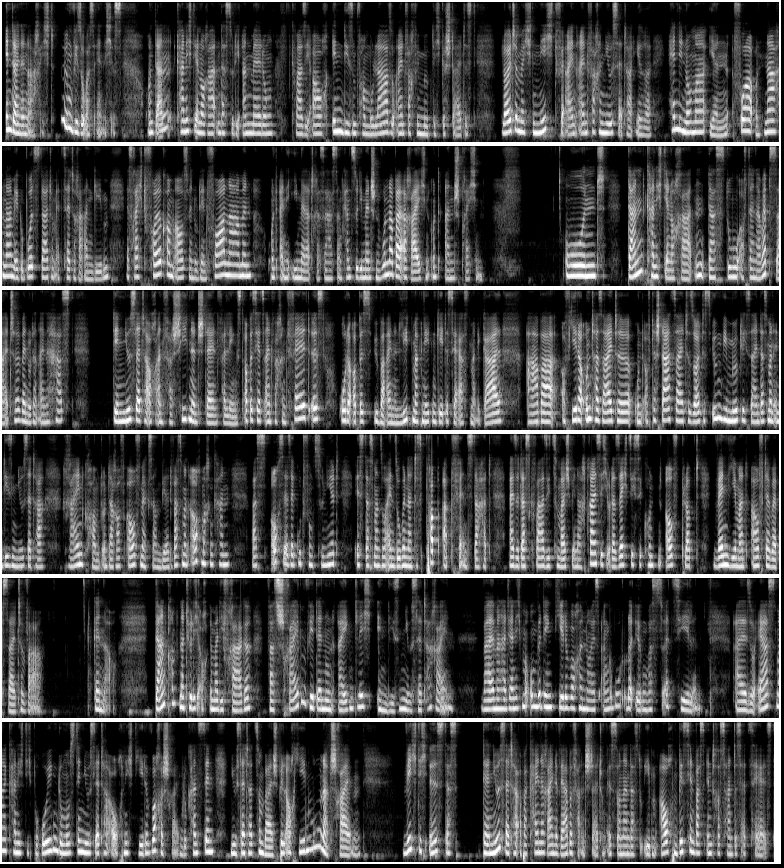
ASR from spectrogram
in deine Nachricht. Irgendwie sowas ähnliches. Und dann kann ich dir noch raten, dass du die Anmeldung quasi auch in diesem Formular so einfach wie möglich gestaltest. Leute möchten nicht für einen einfachen Newsletter ihre Handynummer, ihren Vor- und Nachnamen, ihr Geburtsdatum etc. angeben. Es reicht vollkommen aus, wenn du den Vornamen und eine E-Mail-Adresse hast. Dann kannst du die Menschen wunderbar erreichen und ansprechen. Und dann kann ich dir noch raten, dass du auf deiner Webseite, wenn du dann eine hast, den Newsletter auch an verschiedenen Stellen verlinkst. Ob es jetzt einfach ein Feld ist oder ob es über einen Leadmagneten geht, ist ja erstmal egal. Aber auf jeder Unterseite und auf der Startseite sollte es irgendwie möglich sein, dass man in diesen Newsletter reinkommt und darauf aufmerksam wird. Was man auch machen kann, was auch sehr, sehr gut funktioniert, ist, dass man so ein sogenanntes Pop-up-Fenster hat. Also dass quasi zum Beispiel nach 30 oder 60 Sekunden aufploppt, wenn jemand auf der Webseite war. Genau. Dann kommt natürlich auch immer die Frage, was schreiben wir denn nun eigentlich in diesen Newsletter rein? Weil man hat ja nicht mal unbedingt jede Woche ein neues Angebot oder irgendwas zu erzählen. Also erstmal kann ich dich beruhigen, du musst den Newsletter auch nicht jede Woche schreiben. Du kannst den Newsletter zum Beispiel auch jeden Monat schreiben. Wichtig ist, dass der Newsletter aber keine reine Werbeveranstaltung ist, sondern dass du eben auch ein bisschen was Interessantes erzählst.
